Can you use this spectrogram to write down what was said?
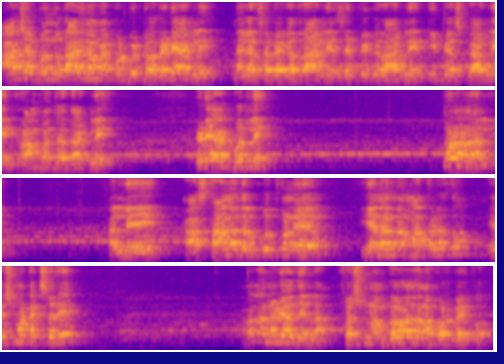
ಆಚೆ ಬಂದು ರಾಜೀನಾಮೆ ಕೊಟ್ಬಿಟ್ಟು ರೆಡಿ ಆಗಲಿ ನಗರಸಭೆಗಾದ್ರಾಗಲಿ ಜೆಡ್ ಪಿಗಾಗಲಿ ಟಿ ಪಿ ಎಸ್ಗಾಗಲಿ ಗ್ರಾಮ ಪಂಚಾಯತ್ ಆಗಲಿ ರೆಡಿ ಆಗಿ ಬರಲಿ. ನೋಡೋಣ ಅಲ್ಲಿ. ಅಲ್ಲಿ ಆ ಸ್ಥಾನದಲ್ಲಿ ಕೂತ್ಕೊಂಡು ಏನಾದ್ರೂ ಮಾತಾಡೋದು? ಎಷ್ಟು ಮಟ್ಟಕ್ಕೆ ಸರಿ? ಅವೆಲ್ಲ ನಡೆಯೋದಿಲ್ಲ. ಫಸ್ಟ್ ನಮ್ಮ ಗೌರವಧನ ಕೊಡಬೇಕು.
